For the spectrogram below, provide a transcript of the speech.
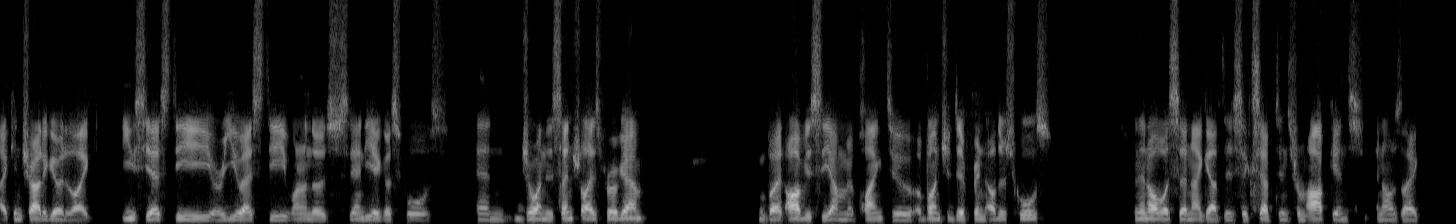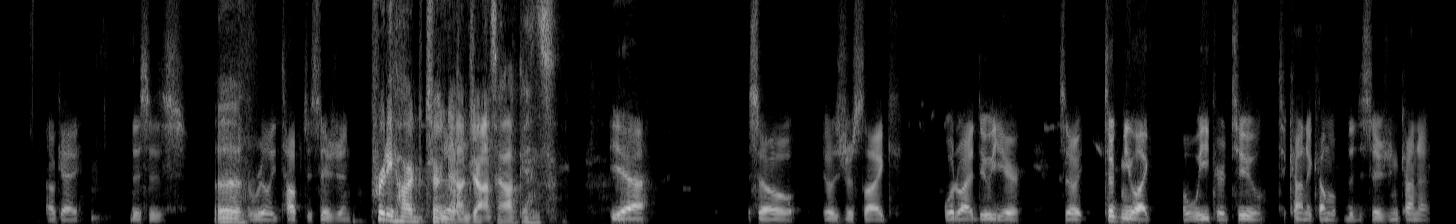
I can try to go to like UCSD or USD, one of those San Diego schools, and join the centralized program. But obviously, I'm applying to a bunch of different other schools. And then all of a sudden, I got this acceptance from Hopkins, and I was like, okay, this is uh, a really tough decision. pretty hard to turn So- down johns hopkins Yeah. So it was just like, what do I do here? So it took me like a week or two to kind of come up with the decision, kind of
